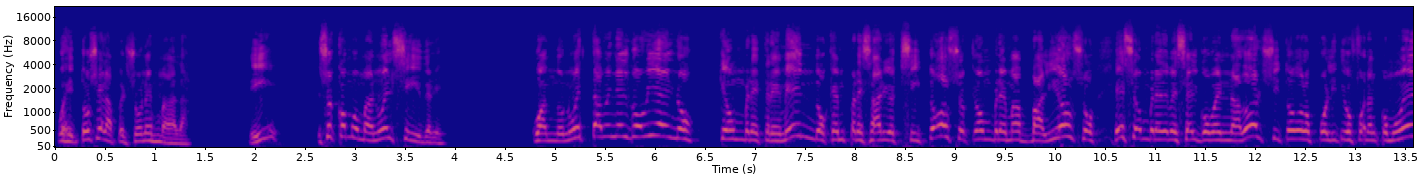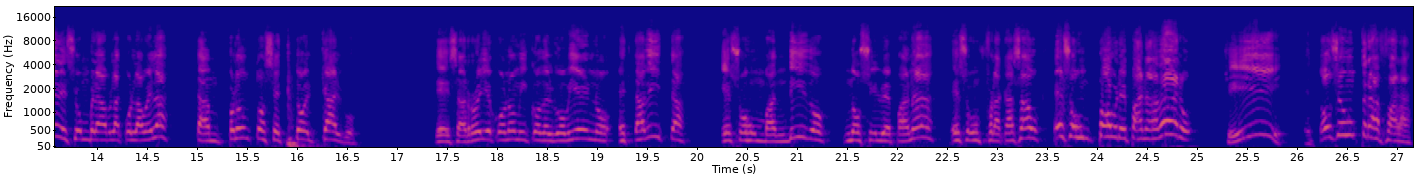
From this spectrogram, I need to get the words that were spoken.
pues entonces la persona es mala. ¿Sí? Eso es como Manuel Sidre. Cuando no estaba en el gobierno, qué hombre tremendo, qué empresario exitoso, qué hombre más valioso. Ese hombre debe ser gobernador si todos los políticos fueran como él. Ese hombre habla con la verdad. Tan pronto aceptó el cargo de desarrollo económico del gobierno estadista. Eso es un bandido, no sirve para nada, eso es un fracasado, eso es un pobre panadero. Sí, entonces es un tráfala.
